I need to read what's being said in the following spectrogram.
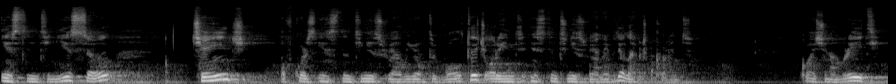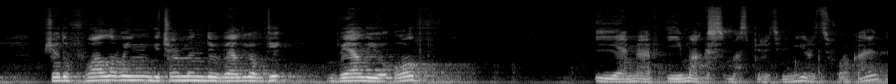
instantaneous. So change of course instantaneous value of the voltage or instantaneous value of the electric current. Question number eight. Show the following determine the value of the value of EMF, Emax must be written here, it's forgotten.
